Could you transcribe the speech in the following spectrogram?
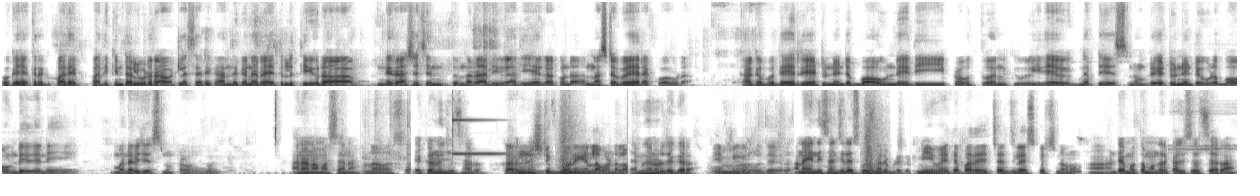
ఒక ఎకరకు పది పది క్వింటాలు కూడా రావట్లేదు సరిగా అందుకనే రైతులు తీవ్ర నిరాశ చెందుతున్నారు. అది అదే కాకుండా నష్టపోయారు ఎక్కువ కూడా. కాకపోతే రేటు ఉండింటే బాగుండేది ఈ ప్రభుత్వానికి ఇదే విజ్ఞప్తి చేస్తున్నాం. రేటు ఉండింటే కూడా బాగుండేది అని మనవి చేస్తున్నాం ప్రభుత్వానికి. అన్న నమస్తే అన్న. నమస్తే. ఎక్కడి నుంచి వచ్చినారు? కర్నూలు డిస్టిక్ గోనగండ్ల మండలం. ఎమ్మిగనూరు దగ్గర? ఎంబిగనూరు దగ్గర. అన్న ఎన్ని సంచులు వేసుకొచ్చినారు ఇప్పుడు ఇక్కడ? మేమైతే పదహైదు సంచులు వేసుకొచ్చినాము. అంటే మొత్తం అందరు కలిసి వచ్చారా?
